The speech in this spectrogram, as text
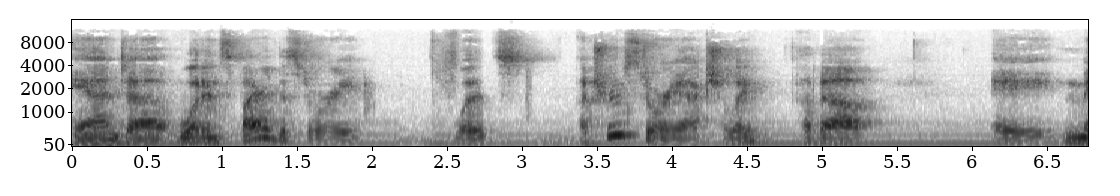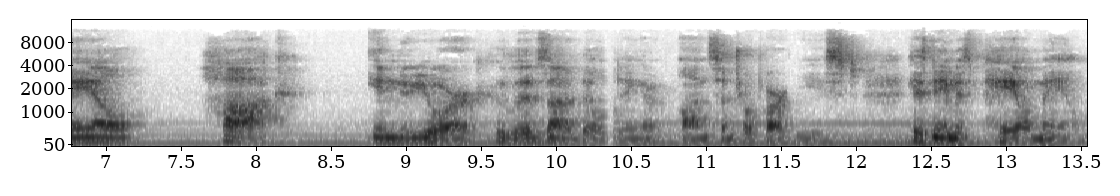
And uh, what inspired the story was a true story, actually, about a male hawk in New York who lives on a building on Central Park East. His name is Pale Male.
